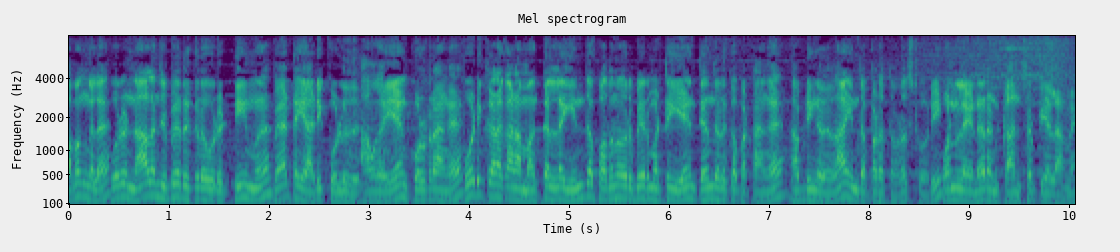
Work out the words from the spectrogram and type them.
அவங்கள ஒரு நாலஞ்சு பேர் இருக்கிற ஒரு டீம் வேட்டையாடி கொள்ளுது அவங்க ஏன் கொள்றாங்க கோடிக்கணக்கான மக்கள்ல இந்த பதினோரு பேர் மட்டும் ஏன் தேர்ந்தெடுக்கப்பட்டாங்க அப்படிங்கிறது தான் இந்த படத்தோட story one liner and concept எல்லாமே.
